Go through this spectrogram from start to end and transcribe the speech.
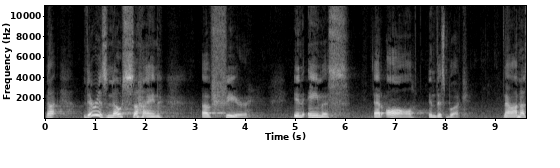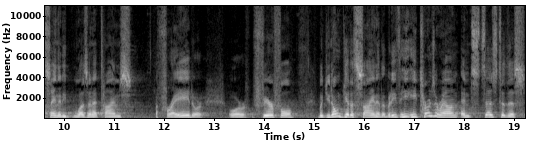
Now, there is no sign of fear in Amos at all in this book. Now, I'm not saying that he wasn't at times afraid or, or fearful, but you don't get a sign of it. But he, he, he turns around and says to this,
